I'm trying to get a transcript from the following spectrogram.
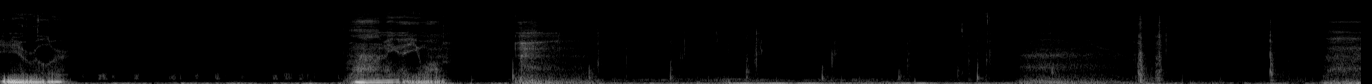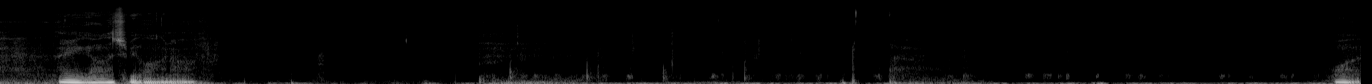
You need a ruler. Well, let me get you one. There you go. That should be long enough. What?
